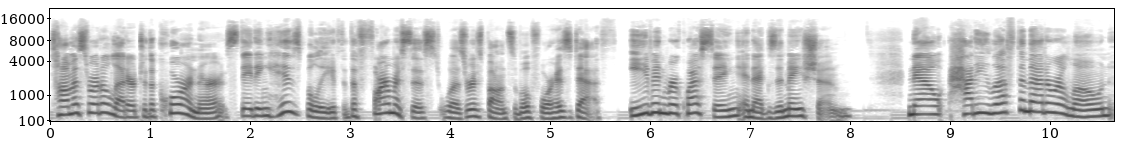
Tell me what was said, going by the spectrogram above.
Thomas wrote a letter to the coroner stating his belief that the pharmacist was responsible for his death, even requesting an exhumation. Now, had he left the matter alone,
